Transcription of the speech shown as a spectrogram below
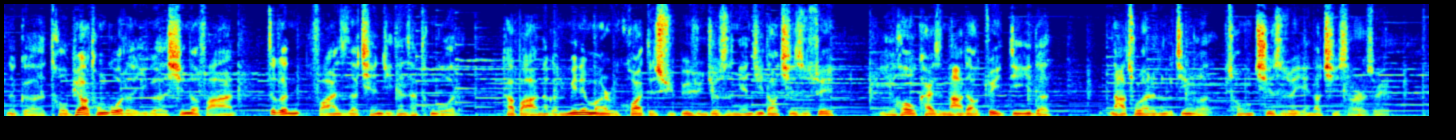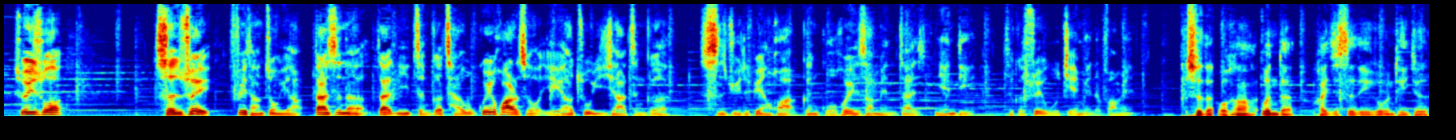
那个投票通过的一个新的法案，这个法案是在前几天才通过的。他把那个 minimum required distribution，就是年纪到七十岁以后开始拿到最低的拿出来的那个金额从七十岁延到七十二岁。所以说，省税非常重要，但是呢，在你整个财务规划的时候，也要注意一下整个时局的变化跟国会上面在年底这个税务减免的方面。是的，我刚刚问的会计师的一个问题就是，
